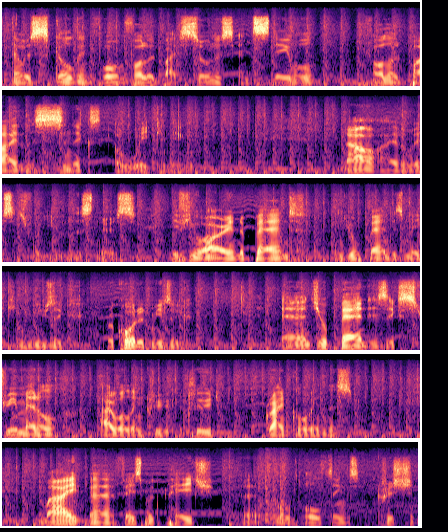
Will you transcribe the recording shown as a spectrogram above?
That was Skuld in Form, followed by Solus and Stable, followed by The Cynic's Awakening. Now, I have a message for you, listeners. If you are in a band and your band is making music, recorded music, and your band is extreme metal, I will include, include grindcore in this. My uh, Facebook page uh, called All Things Christian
